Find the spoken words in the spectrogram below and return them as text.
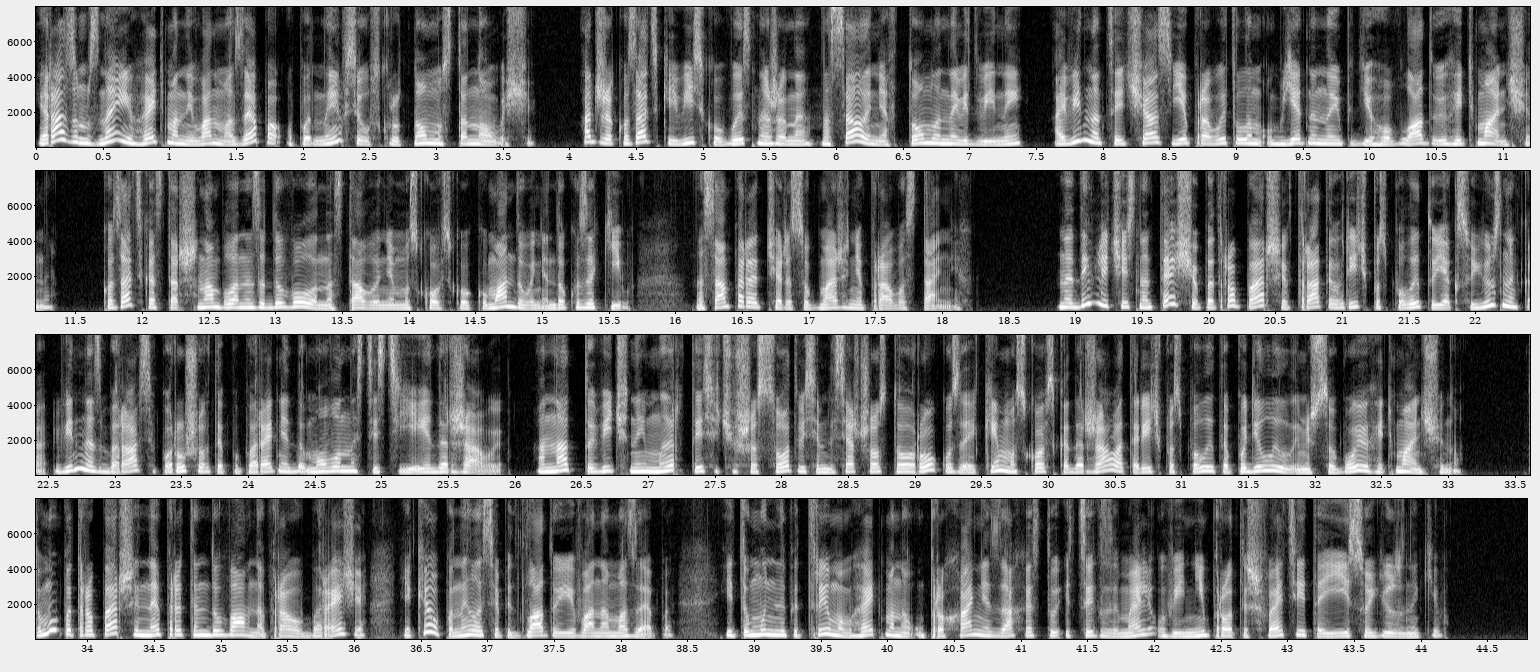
І разом з нею гетьман Іван Мазепа опинився у скрутному становищі, адже козацьке військо виснажене, населення втомлене від війни, а він на цей час є правителем об'єднаної під його владою Гетьманщини. Козацька старшина була незадоволена ставленням московського командування до козаків, насамперед через обмеження прав останніх. Не дивлячись на те, що Петро І втратив Річ Посполиту як союзника, він не збирався порушувати попередні домовленості з цією державою. А надто вічний мир 1686 року, за яким Московська держава та Річ Посполита поділили між собою Гетьманщину. Тому Петро І не претендував на правобережжя, яке опинилося під владою Івана Мазепи, і тому не підтримав гетьмана у проханні захисту і цих земель у війні проти Швеції та її союзників.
